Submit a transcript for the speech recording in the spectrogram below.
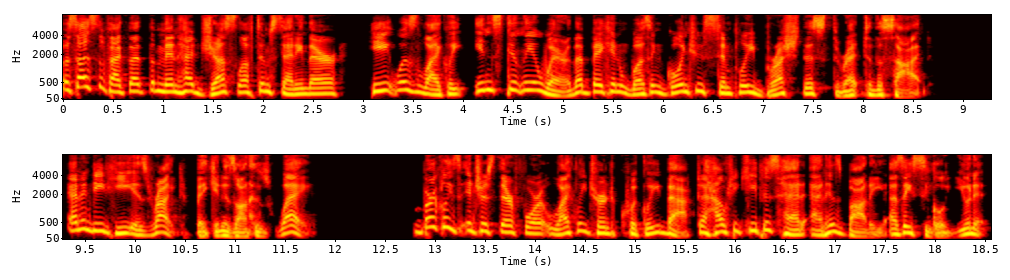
Besides the fact that the men had just left him standing there, he was likely instantly aware that Bacon wasn't going to simply brush this threat to the side. And indeed, he is right. Bacon is on his way. Berkeley's interest, therefore, likely turned quickly back to how to keep his head and his body as a single unit.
